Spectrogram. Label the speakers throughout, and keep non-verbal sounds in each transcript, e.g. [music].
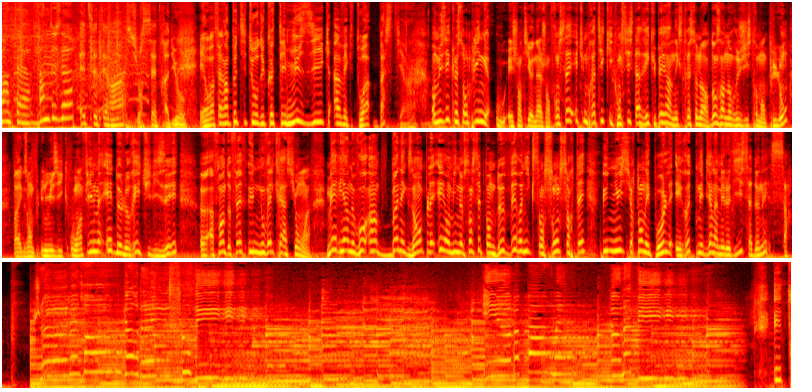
Speaker 1: 20h, 22h.
Speaker 2: etc. sur cette radio.
Speaker 3: Et on va faire un petit tour du côté musique avec toi, Bastien.
Speaker 4: En musique, le sampling, ou échantillonnage en français, est une pratique qui consiste à récupérer un extrait sonore dans un enregistrement plus long, par exemple une musique ou un film, et de le réutiliser euh, afin de faire une nouvelle création. Mais rien ne vaut un bon exemple, et en 1972, Véronique Sanson sortait Une nuit sur ton épaule, et retenez bien la mélodie, ça donnait ça.
Speaker 5: Je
